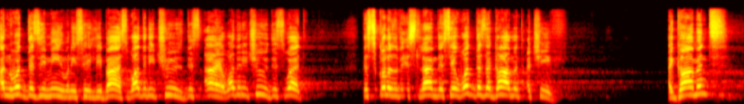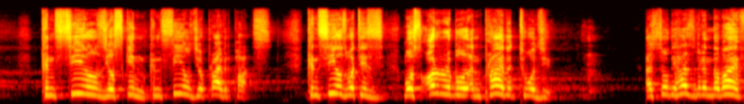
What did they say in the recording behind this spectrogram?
And what does he mean when he say libas? Why did he choose this ayah? Why did he choose this word? The scholars of Islam they say, what does a garment achieve? A garment conceals your skin, conceals your private parts, conceals what is most honorable and private towards you. And so the husband and the wife,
